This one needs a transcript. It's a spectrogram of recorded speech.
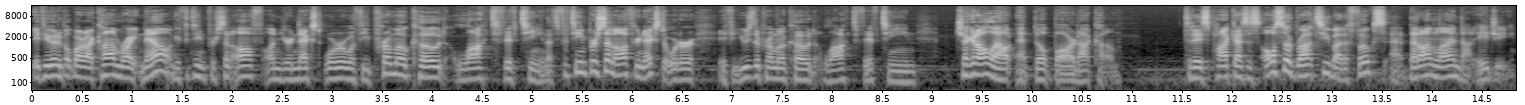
If you go to BuiltBar.com right now, get 15% off on your next order with the promo code LOCKED15. That's 15% off your next order if you use the promo code LOCKED15. Check it all out at BuiltBar.com. Today's podcast is also brought to you by the folks at BetOnline.ag.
